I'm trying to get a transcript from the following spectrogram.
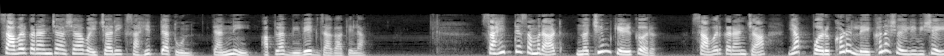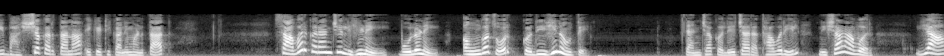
सावरकरांच्या अशा वैचारिक साहित्यातून त्यांनी आपला विवेक जागा केला. साहित्य सम्राट नचिम केळकर सावरकरांच्या या परखड लेखन शैलीविषयी भाष्य करताना एके ठिकाणी म्हणतात सावरकरांचे लिहिणे बोलणे अंगचोर कधीही नव्हते. त्यांच्या कलेच्या रथावरील निशाणावर या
